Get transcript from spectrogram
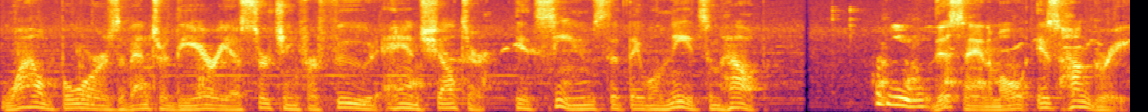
Wild boars have entered the area searching for food and shelter. It seems that they will need some help. What do you need? This animal is hungry.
